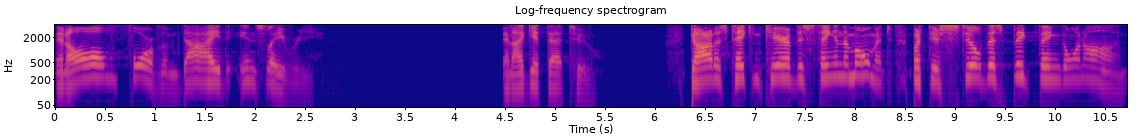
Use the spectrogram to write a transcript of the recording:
And all four of them died in slavery. And I get that too. God is taking care of this thing in the moment, but there's still this big thing going on.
